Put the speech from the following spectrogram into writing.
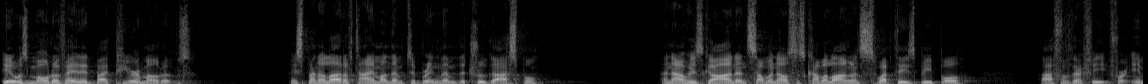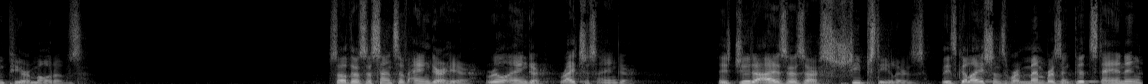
He was motivated by pure motives. He spent a lot of time on them to bring them the true gospel. And now he's gone, and someone else has come along and swept these people off of their feet for impure motives. So there's a sense of anger here, real anger, righteous anger. These Judaizers are sheep stealers. These Galatians were members in good standing.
